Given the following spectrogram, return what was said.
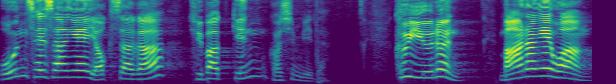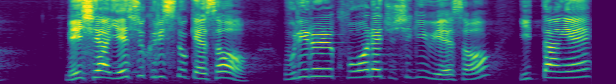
온 세상의 역사가 뒤바뀐 것입니다. 그 이유는 만왕의 왕, 메시아 예수 그리스도께서 우리를 구원해 주시기 위해서 이 땅에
